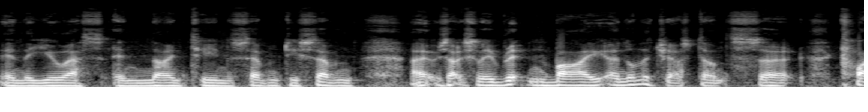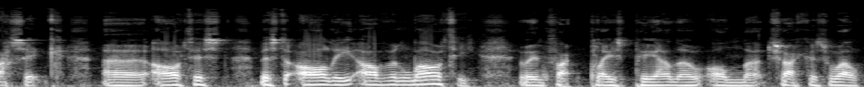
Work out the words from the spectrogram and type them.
in the US in 1977 uh, it was actually written by another jazz dance uh, classic uh, artist Mr. Ali Arvanlati, who in fact plays piano on that track as well.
